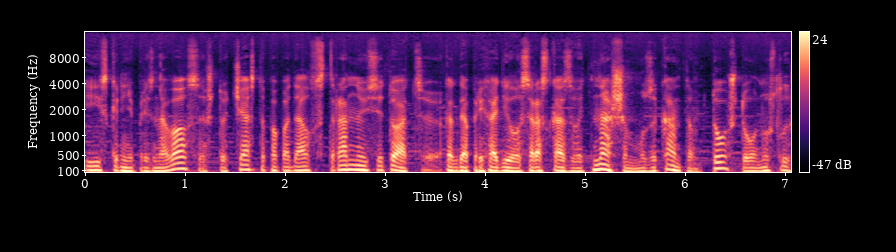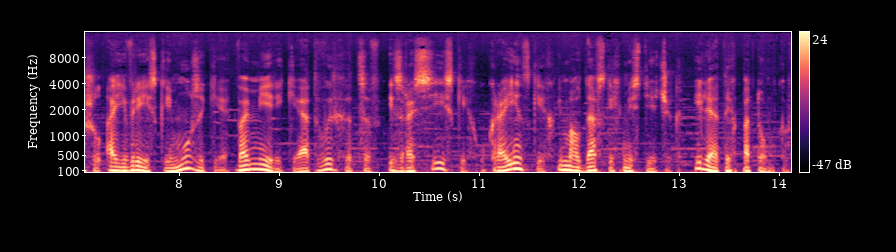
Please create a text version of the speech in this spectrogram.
и искренне признавался, что часто попадал в странную ситуацию, когда приходилось рассказывать нашим музыкантам то, что он услышал о еврейской музыке в Америке от выходцев из российских, украинских и молдавских местечек или от их потомков.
